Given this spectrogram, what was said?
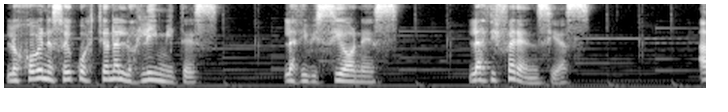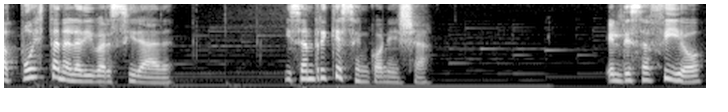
Los jóvenes hoy cuestionan los límites, las divisiones, las diferencias. Apuestan a la diversidad y se enriquecen con ella. El desafío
